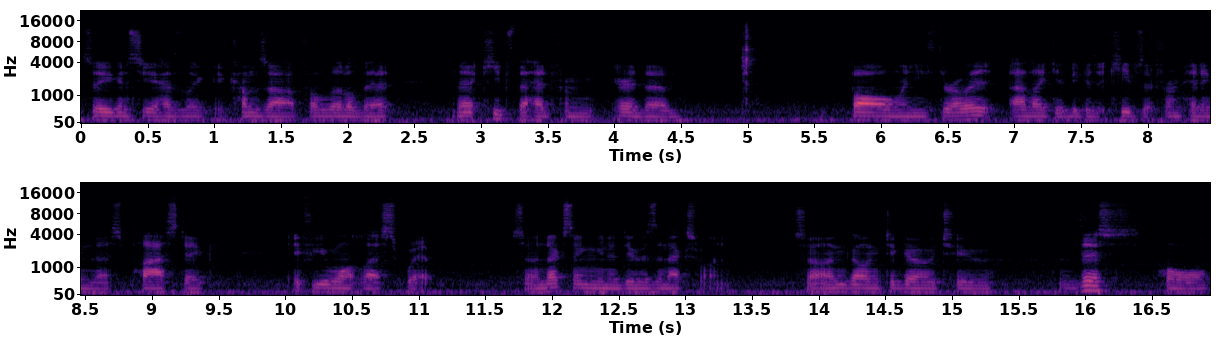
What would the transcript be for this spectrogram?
so you can see it has like it comes off a little bit and then it keeps the head from or the ball when you throw it. I like it because it keeps it from hitting this plastic if you want less whip. So next thing I'm going to do is the next one. So I'm going to go to this hole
